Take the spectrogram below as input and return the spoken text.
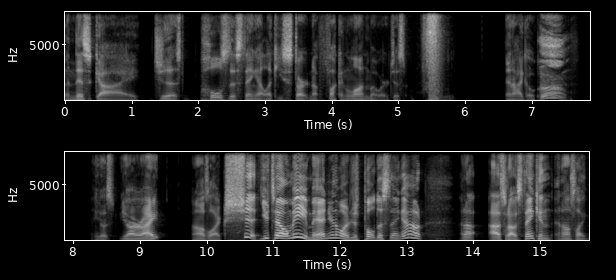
And this guy just pulls this thing out like he's starting a fucking lawnmower. Just, and I go, he goes, You all right? I was like, Shit, you tell me, man. You're the one who just pulled this thing out. And I, that's what I was thinking. And I was like,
